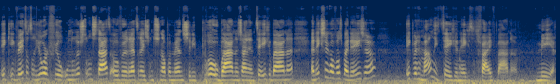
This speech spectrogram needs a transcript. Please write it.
ik, ik weet dat er heel erg veel onrust ontstaat over red race ontsnappen. Mensen die pro-banen zijn en tegen banen. En ik zeg alvast bij deze, ik ben helemaal niet tegen 9 tot 5 banen. Meer.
